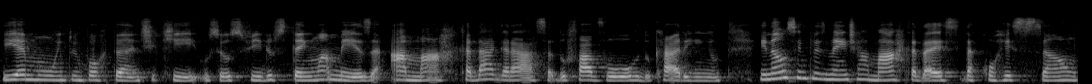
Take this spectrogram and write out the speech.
E é muito importante que os seus filhos tenham a mesa a marca da graça, do favor, do carinho, e não simplesmente a marca da, da correção,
